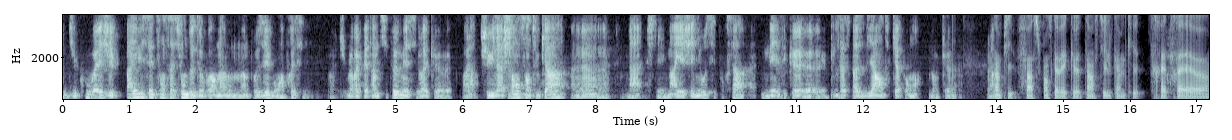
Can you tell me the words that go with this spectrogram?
du coup, ouais, j'ai pas eu cette sensation de devoir m'im- m'imposer. Bon, après, c'est, je me répète un petit peu, mais c'est vrai que voilà, j'ai eu la chance, en tout cas. Euh, bah, c'est marié géniaux, c'est pour ça, mais que, que ça se passe bien, en tout cas pour moi. Donc, euh, Non, puis, enfin, je pense qu'avec. euh, t'as un style quand même qui est très, très. euh,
